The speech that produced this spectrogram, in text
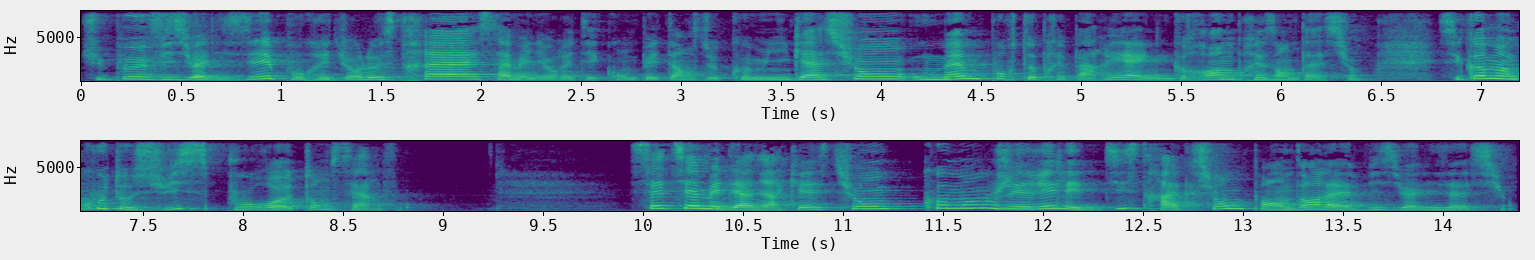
Tu peux visualiser pour réduire le stress, améliorer tes compétences de communication ou même pour te préparer à une grande présentation. C'est comme un couteau suisse pour euh, ton cerveau. Septième et dernière question, comment gérer les distractions pendant la visualisation?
